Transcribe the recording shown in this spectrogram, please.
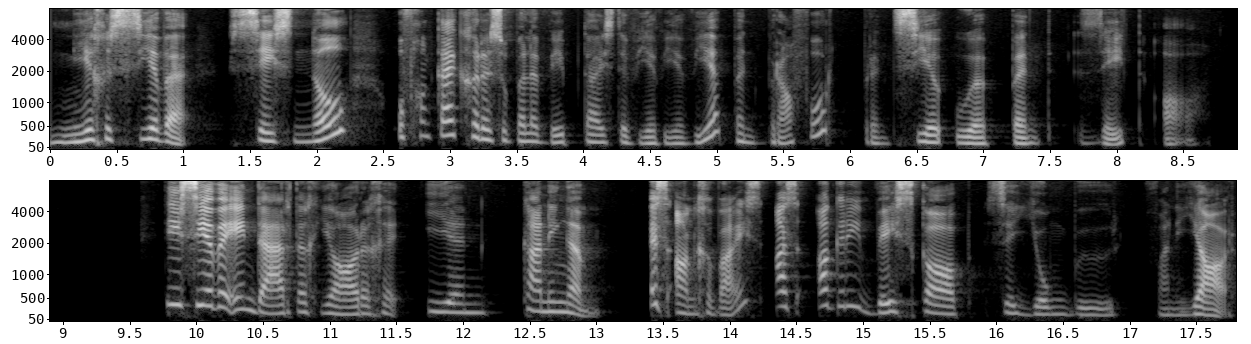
9760 of gaan kyk gerus op hulle webtuiste www.brafort.co.za. Die 37-jarige Een Cunningham is aangewys as Agri Weskaap se jong boer van die jaar.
